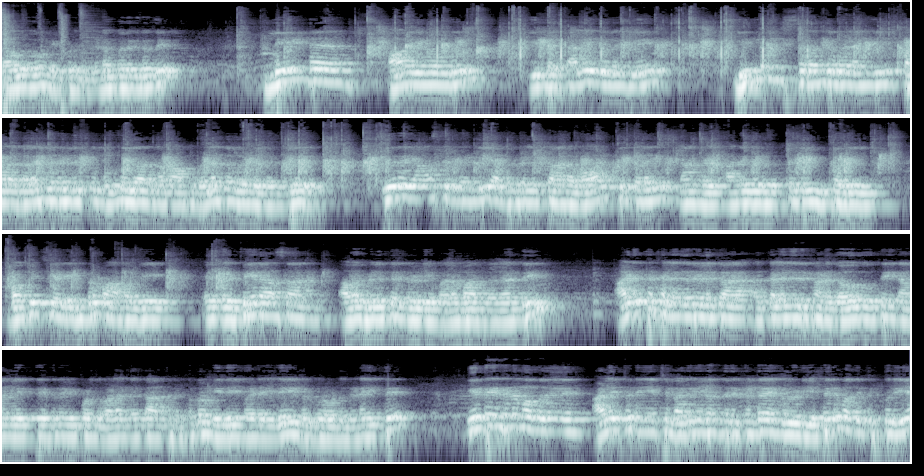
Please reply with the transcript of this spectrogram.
கௌரவம் இப்பொழுது இடம்பெறுகிறது. நீண்ட ஆயுளோடு இந்த கலை உலகிலே இன்னும் சிறந்து விளங்கி பல கலைஞர்களுக்கு முன்னுதாரணமாக விளங்க வேண்டும் என்று திரை ஆசிரியர்களே அவர்களுக்கான வாழ்த்துக்களை நாங்கள் அனைவரும் தெரிவிப்பதில் மகிழ்ச்சி அடைகின்றோம் ஆகவே எங்கள் பேராசான் அவர்களுக்கு எங்களுடைய மனமார்ந்த நன்றி. அடுத்த கலைஞர்களுக்கான கலைஞருக்கான கௌரவத்தை நாங்கள் இன்றைய இப்பொழுது வழங்க காத்திருக்கின்றோம். இதே மேடையிலே இவர்களோடு இணைத்து இன்றைய தினம் அவர் அழைப்பினை ஏற்று வருகை எங்களுடைய பெருமதிப்பிற்குரிய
